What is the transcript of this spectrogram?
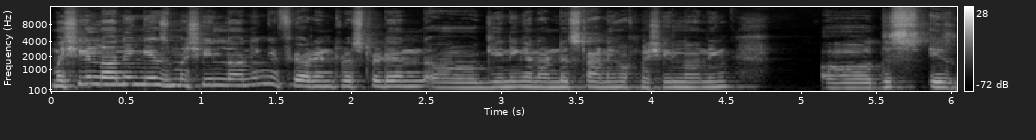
Machine learning is machine learning. If you're interested in uh, gaining an understanding of machine learning, uh, this is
